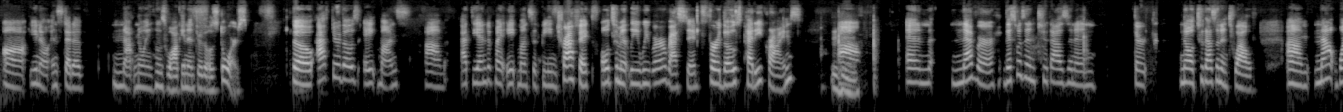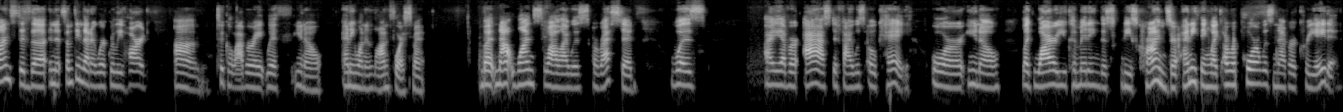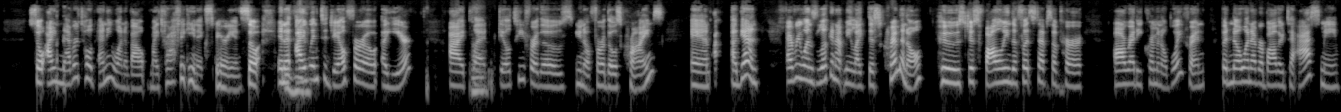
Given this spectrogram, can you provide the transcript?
uh you know instead of not knowing who's walking in through those doors so after those eight months um at the end of my eight months of being trafficked ultimately we were arrested for those petty crimes mm-hmm. um, and never this was in 2013 no 2012 um not once did the and it's something that i work really hard um to collaborate with you know anyone in law enforcement. But not once while I was arrested was I ever asked if I was okay or, you know, like why are you committing this these crimes or anything? Like a rapport was never created so i never told anyone about my trafficking experience so and mm-hmm. i went to jail for a, a year i pled mm-hmm. guilty for those you know for those crimes and again everyone's looking at me like this criminal who's just following the footsteps of her already criminal boyfriend but no one ever bothered to ask me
